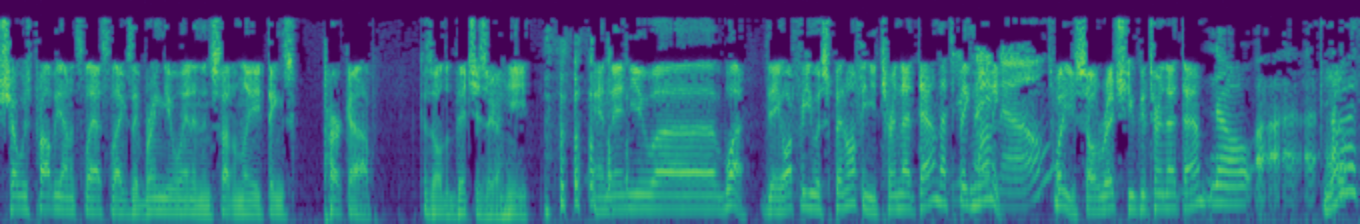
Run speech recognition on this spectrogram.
Show was probably on its last legs. They bring you in, and then suddenly things perk up because all the bitches are in heat. and then you, uh, what? They offer you a spinoff, and you turn that down? That's You big money. no? What, are you so rich you could turn that down? No, I, I, I What?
